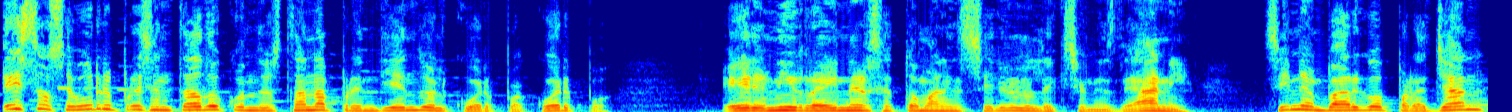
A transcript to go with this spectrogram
Esto se ve representado cuando están aprendiendo el cuerpo a cuerpo. Eren y Reiner se toman en serio las lecciones de Annie. Sin embargo, para Jan,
